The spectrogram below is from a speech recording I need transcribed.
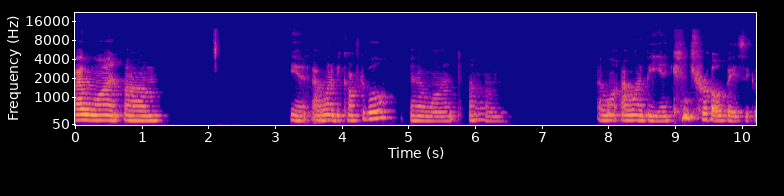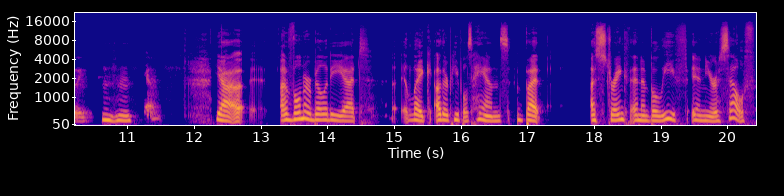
I want, um, yeah, I want to be comfortable and I want, um, I want I want to be in control, basically. Mm-hmm. Yeah. Yeah, a, a vulnerability at like other people's hands, but a strength and a belief in yourself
